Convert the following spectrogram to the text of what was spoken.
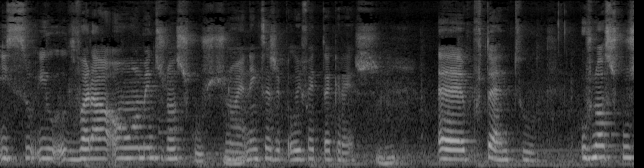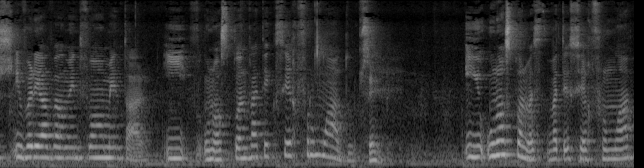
isso levará a um aumento dos nossos custos, não é? Nem que seja pelo efeito da creche. Uhum. Uh, portanto, os nossos custos invariavelmente vão aumentar e o nosso plano vai ter que ser reformulado. Sim. E o nosso plano vai, vai ter que ser reformulado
